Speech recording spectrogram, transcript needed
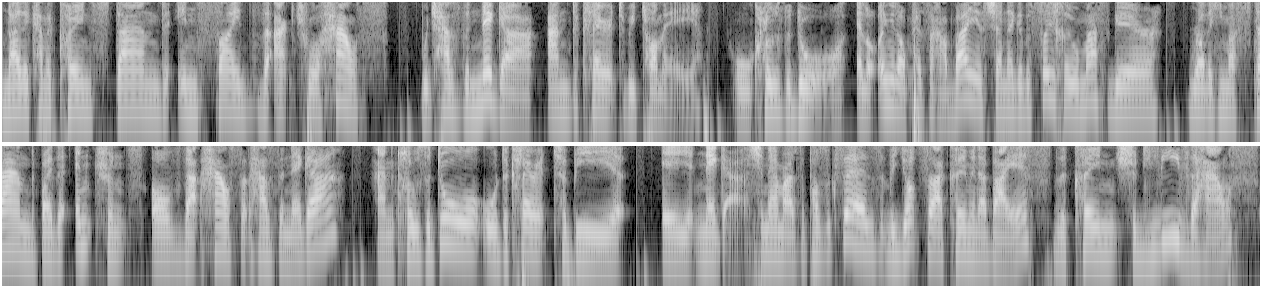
Neither can the Kohen stand inside the actual house, which has the nega, and declare it to be Tomei or close the door. Rather, he must stand by the entrance of that house that has the nega and close the door or declare it to be a nega. Shenamar, as the pasuk says, the yotza kohen abayis, the kohen should leave the house.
